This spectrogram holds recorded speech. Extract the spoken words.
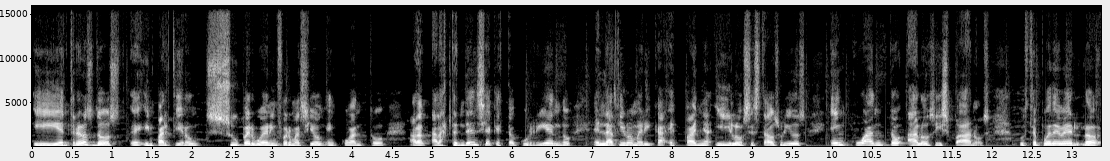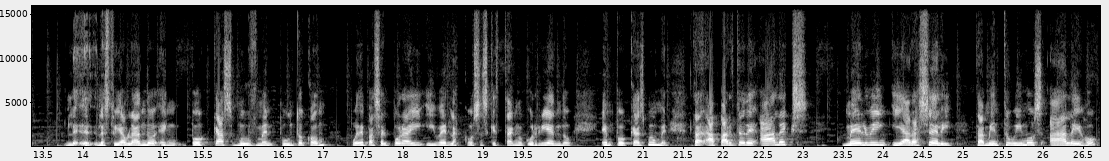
y entre los dos eh, impartieron súper buena información en cuanto a, las tendencias que está ocurriendo en Latinoamérica, España y los Estados Unidos en cuanto a los hispanos. Usted puede verlo, le, estoy hablando en podcastmovement.com puede pasar por ahí y ver las cosas que están ocurriendo en Podcast Movement. Aparte de Alex, Melvin y Araceli, también tuvimos a Alejo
